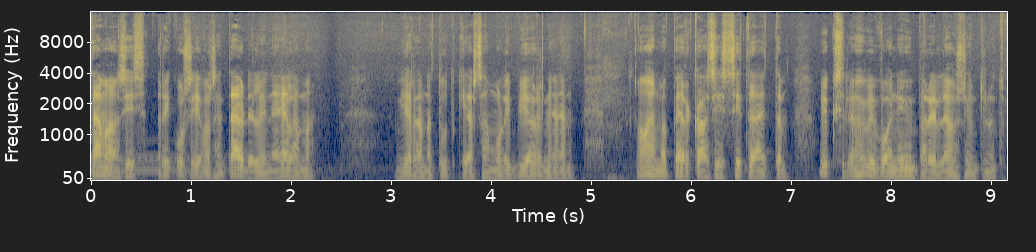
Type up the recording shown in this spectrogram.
Tämä on siis Riku Siivosen täydellinen elämä. Vieraana tutkija Samuli Björninen. Ohjelma perkaa siis sitä, että yksilön hyvinvoinnin ympärille on syntynyt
